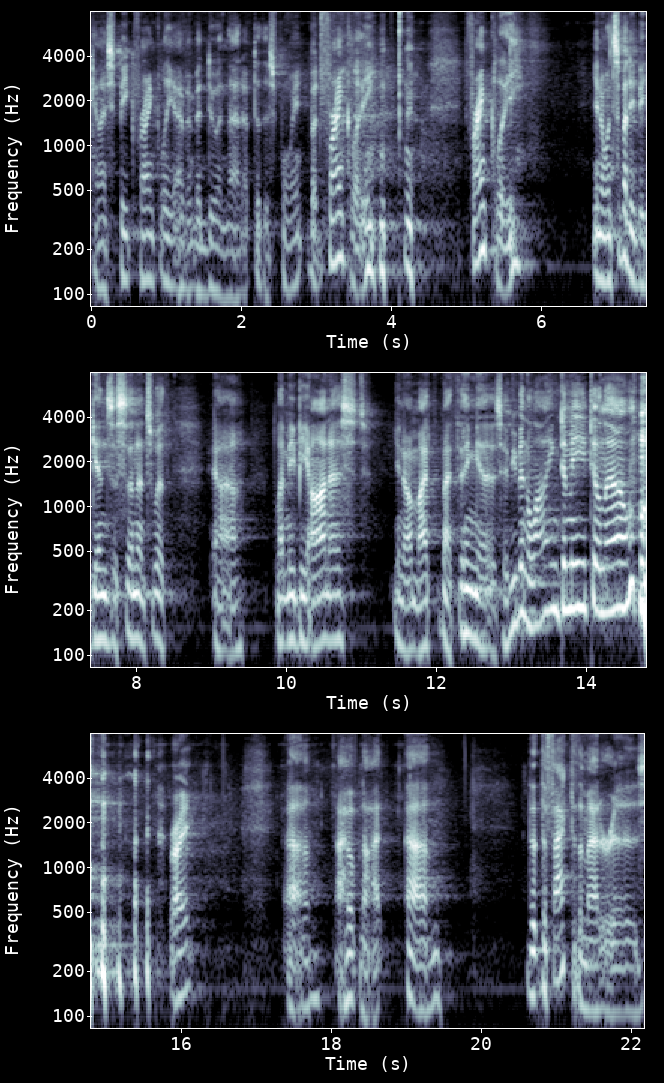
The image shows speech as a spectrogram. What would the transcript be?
can I speak frankly? I haven't been doing that up to this point, but frankly, frankly, you know, when somebody begins a sentence with, uh, let me be honest. You know, my, my thing is, have you been lying to me till now? right? Um, I hope not. Um, the, the fact of the matter is,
